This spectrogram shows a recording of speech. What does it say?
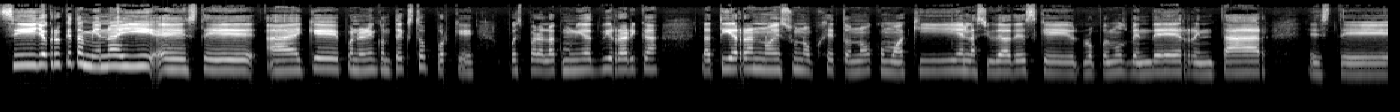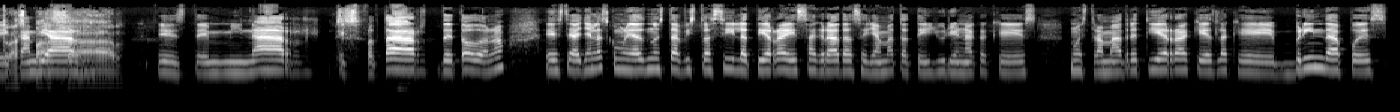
Sí, yo creo que también ahí este, hay que poner en contexto porque pues para la comunidad birrárica la tierra no es un objeto, ¿no? Como aquí en las ciudades que lo podemos vender, rentar, este, cambiar, este, minar, explotar, de todo, ¿no? Este, allá en las comunidades no está visto así, la tierra es sagrada, se llama Tate Yurienaka, que es nuestra madre tierra, que es la que brinda, pues,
